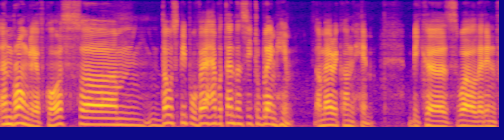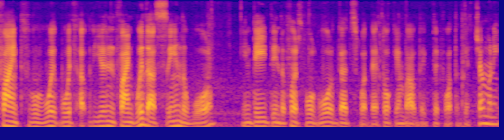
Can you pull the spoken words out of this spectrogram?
and wrongly, of course, um, those people there have a tendency to blame him, American him, because well, they didn't fight with, with uh, you didn't fight with us in the war. Indeed, in the First World War, that's what they're talking about. They, they fought against Germany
